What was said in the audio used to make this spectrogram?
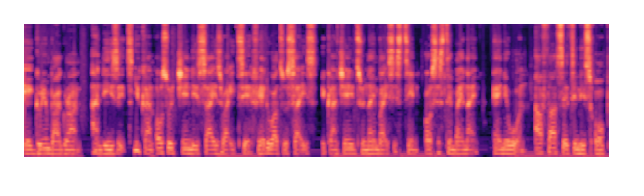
a green background and this is it. You can also change the size right here. If you head over to size, you can change it to 9 by 16 or 16 by 9 anyone. After setting this up,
